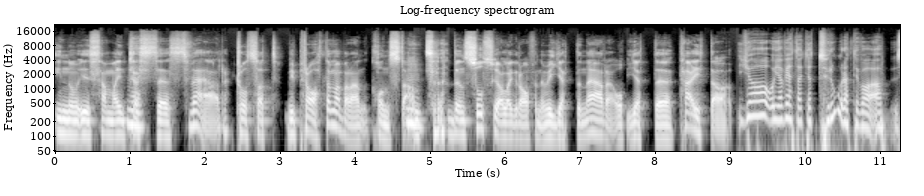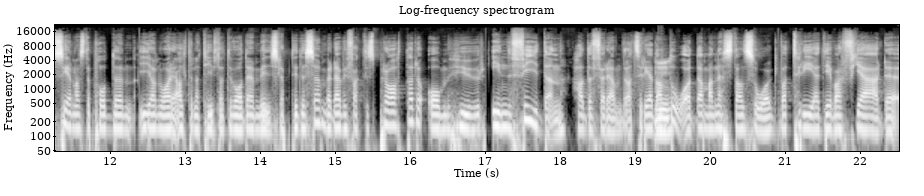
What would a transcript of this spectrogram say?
inom i samma intressesfär. Nej. Trots att vi pratar med varandra konstant. Mm. Den sociala grafen är vi jättenära och jättetajta. Ja, och jag vet att jag tror att det var senaste podden i januari, alternativt att det var den vi släppte i december, där vi faktiskt pratade om hur infiden hade förändrats redan mm. då, där man nästan såg var tredje, var fjärde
